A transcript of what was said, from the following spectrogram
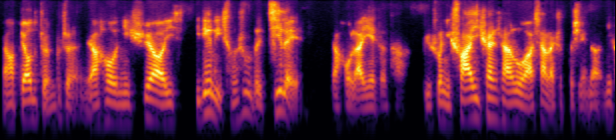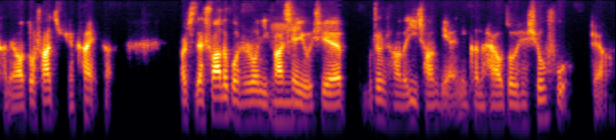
然后标的准不准，然后你需要一一定里程数的积累，然后来验证它。比如说你刷一圈山路啊下来是不行的，你可能要多刷几圈看一看，而且在刷的过程中你发现有些不正常的异常点，你可能还要做一些修复，这样。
